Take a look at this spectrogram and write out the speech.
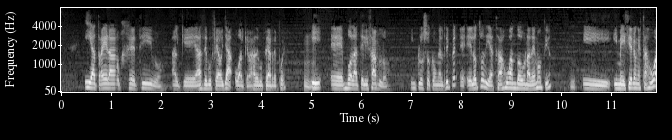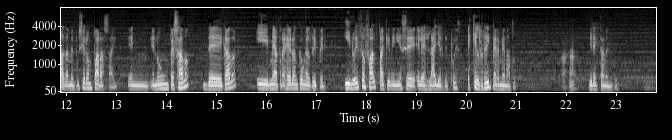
y atraer al objetivo al que has debufeado ya o al que vas a debufear después y eh, volatilizarlo incluso con el Reaper. Eh, El otro día estaba jugando a una demo, tío, Mm. y, y me hicieron esta jugada. Me pusieron Parasite en, en un pesado de Cador y me atrajeron con el Reaper. Y no hizo falta que viniese el Slayer después. Es que el Reaper me mató Ajá. directamente.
